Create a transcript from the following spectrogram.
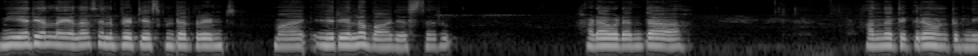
మీ ఏరియాలో ఎలా సెలబ్రేట్ చేసుకుంటారు ఫ్రెండ్స్? మా ఏరియాలో బాగా చేస్తారు. హడావడంతా అందరి దగ్గర ఉంటుంది.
